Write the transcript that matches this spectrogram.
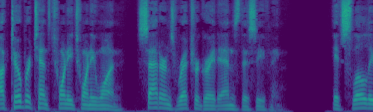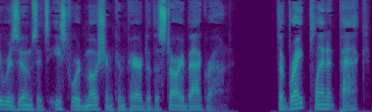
October 10, 2021, Saturn's retrograde ends this evening. It slowly resumes its eastward motion compared to the starry background. The bright planet pack,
